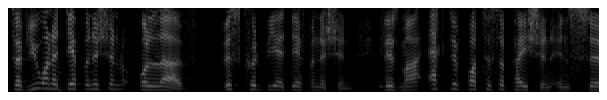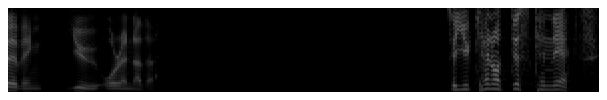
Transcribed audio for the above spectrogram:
So, if you want a definition for love, this could be a definition. It is my active participation in serving you or another. So you cannot disconnect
